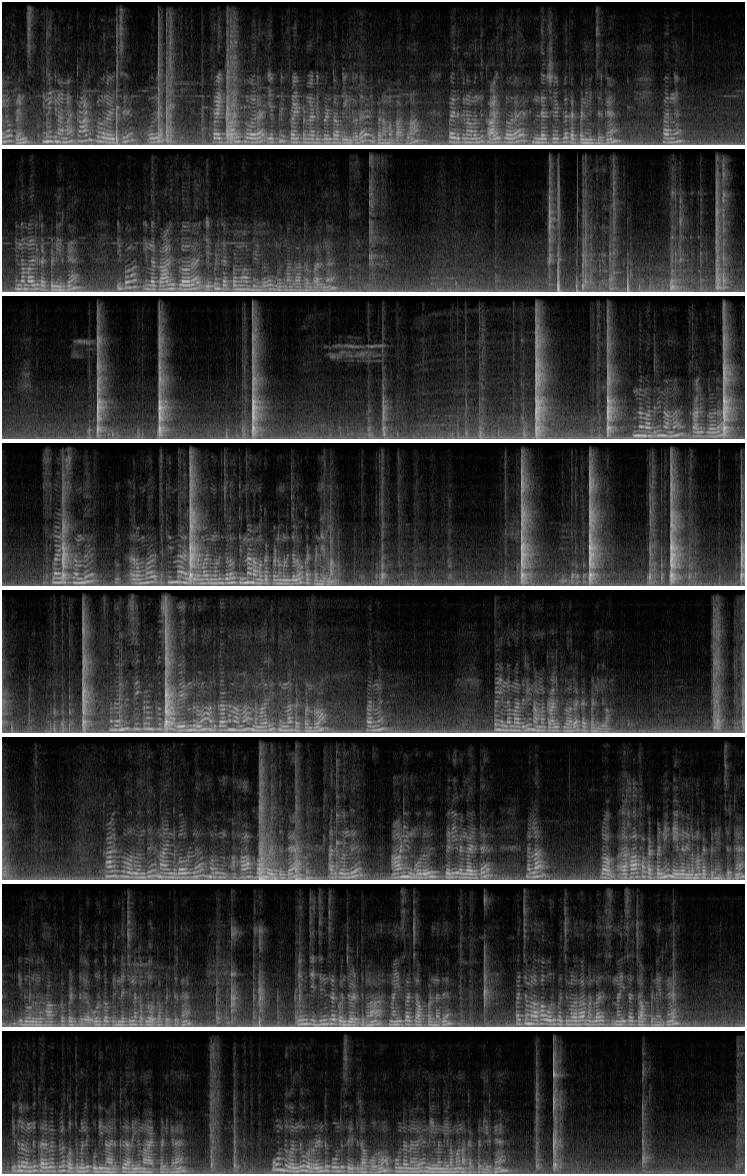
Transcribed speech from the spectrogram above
Hello friends இன்றைக்கி நாம் காலிஃப்ளவரை வச்சு ஒரு ஃப்ரை காலிஃப்ளவரை எப்படி ஃப்ரை பண்ணலாம் டிஃப்ரெண்ட்டாக அப்படின்றத இப்போ நம்ம பார்க்கலாம். இப்போ இதுக்கு நான் வந்து காலிஃப்ளவரை இந்த ஷேப்பில் கட் பண்ணி வச்சுருக்கேன். பாருங்கள் இந்த மாதிரி கட் பண்ணியிருக்கேன். இப்போ இந்த காலிஃப்ளவரை எப்படி கட் பண்ணலாம் அப்படின்றத உங்களுக்கு நான் காட்டுறேன் பாருங்கள் இந்த மாதிரி நம்ம காலிஃப்ளவரை ஸ்லைஸ் வந்து ரொம்ப தின்னாக இருக்கிற மாதிரி முடிஞ்சளவு தின்னாக நம்ம கட் பண்ண முடிஞ்சளவு கட் பண்ணிடலாம். அது வந்து சீக்கிரம் கிறிஸ்பாக வெந்துடும் அதுக்காக நாம் அந்த மாதிரி தின்னாக கட் பண்ணுறோம் பாருங்கள் இப்போ இந்த மாதிரி நம்ம காலிஃப்ளவரை கட் பண்ணிக்கலாம். காலிஃப்ளவர் வந்து நான் இந்த பவுலில் ஒரு ஹாஃப் பவுல் எடுத்திருக்கேன். அதுக்கு வந்து ஆனியன் ஒரு பெரிய வெங்காயத்தை நல்லா ஹாஃபாக கட் பண்ணி நீள நீளமாக கட் பண்ணி வச்சுருக்கேன். இது ஒரு ஹாஃப் கப் எடுத்துரு ஒரு கப் இந்த சின்ன கப்பில் ஒரு கப் எடுத்திருக்கேன். இஞ்சி ஜிஞ்சர் கொஞ்சம் எடுத்துக்கலாம். நைஸாக சாப் பண்ணது. பச்சை மிளகா ஒரு பச்சை மிளகா நல்லா நைஸாக சாப் பண்ணியிருக்கேன் இதில் வந்து கருவேப்பிலை கொத்தமல்லி புதினா இருக்குது அதையும் நான் ஆட் பண்ணிக்கிறேன். பூண்டு வந்து ஒரு ரெண்டு பூண்டு சேர்த்துட்டா போதும். பூண்டை நிறைய நீள நீளமாக நான் கட் பண்ணியிருக்கேன்.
